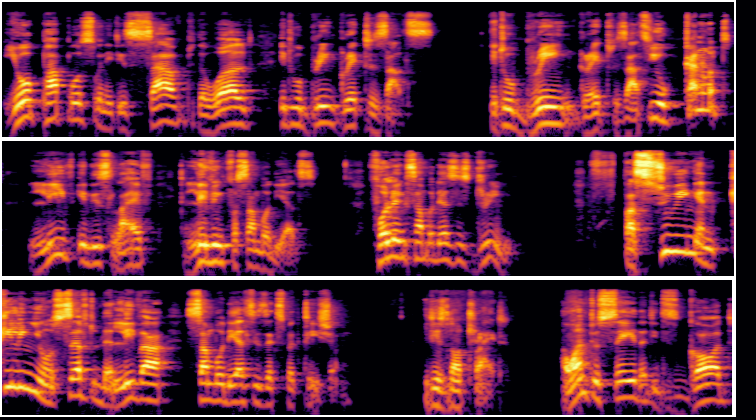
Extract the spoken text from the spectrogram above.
your purpose, when it is served to the world, it will bring great results. It will bring great results. You cannot live in this life living for somebody else, following somebody else's dream, pursuing and killing yourself to deliver somebody else's expectation. It is not right. I want to say that it is God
